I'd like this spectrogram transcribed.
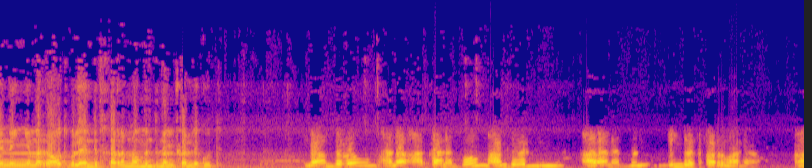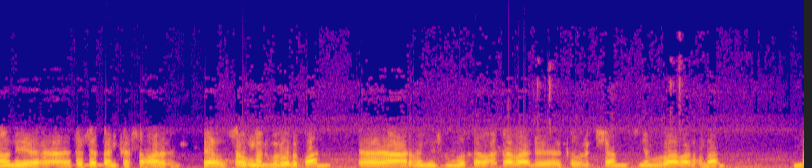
ነኝ የመራሁት ብለህ እንድትፈርም ነው? ምንድን ነው የሚፈልጉት? ለአንብበው አታነበውም፣ አንብበልኝ አላነብም፣ ዝም ብለህ ትፈርማለህ። አሁን የተሰጠን ክስ ማለት ነው። ያው ሰው መልምሎ ልኳል። አርበኞች ግንቦት ሰባት አባል ከሁለት ሺህ አምስት ጀምሮ አባል ሆኗል እና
